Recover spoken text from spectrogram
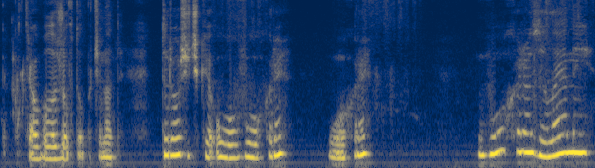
так, треба було жовтого починати, трошечки о, вохри, вохри. Вохра, зелений,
